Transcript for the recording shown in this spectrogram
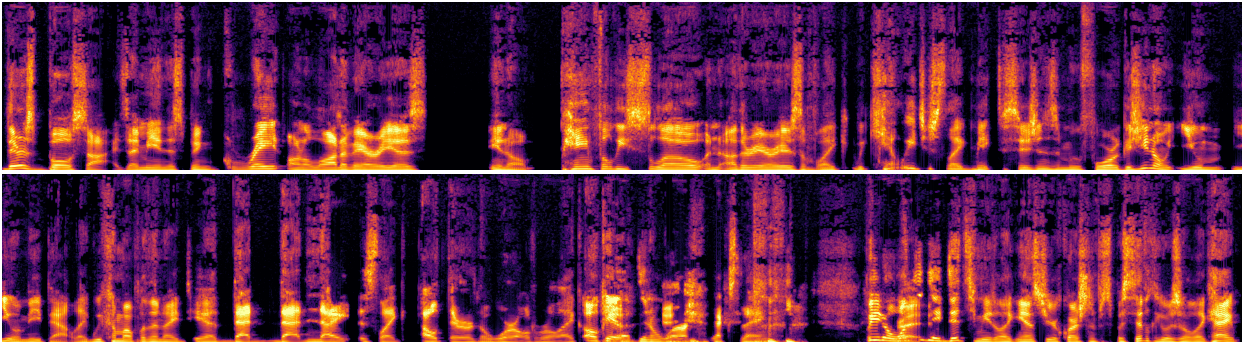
there's both sides. I mean, it's been great on a lot of areas, you know, painfully slow in other areas of like, we can't we just like make decisions and move forward? Because you know, you you and me, Pat, like we come up with an idea that that night is like out there in the world. We're like, okay, yeah. that didn't work. Next thing. but you know, one right. thing they did to me to like answer your question specifically was they're like, hey,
